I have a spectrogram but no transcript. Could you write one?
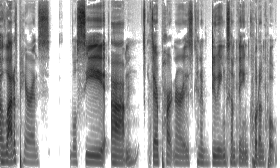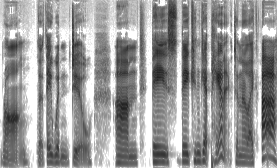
A lot of parents will see um, their partner is kind of doing something quote unquote wrong that they wouldn't do um, they they can get panicked and they're like ah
